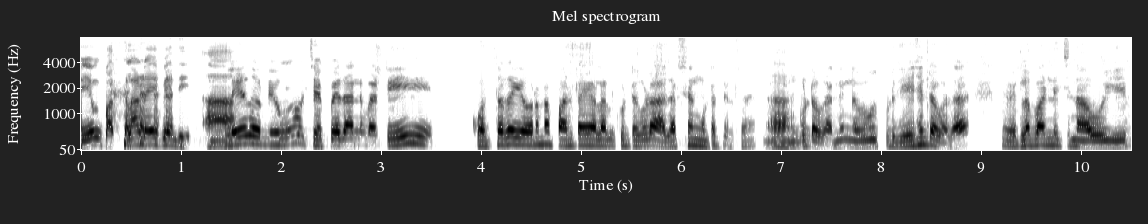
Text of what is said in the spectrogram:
మేము బతకలాంటి అయిపోయింది. లేదు నువ్వు చెప్పేదాన్ని బట్టి కొత్తగా ఎవరైనా పంట వేయాలనుకుంటే కూడా ఆదర్శంగా ఉంటుంది తెలుసా? అనుకుంటావు కానీ నువ్వు ఇప్పుడు చేసింటావు కదా నువ్వు ఎట్లా పండించినావు ఏం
